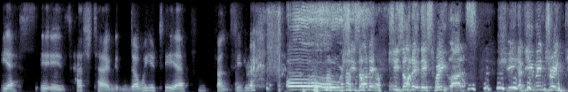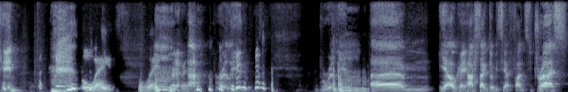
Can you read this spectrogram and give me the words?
Yes, it is. Hashtag WTF fancy dress. Oh, she's on it. She's on it this week, lads. She, have you been drinking? always, always. Brilliant. Brilliant. Um, yeah, okay. Hashtag WTF fancy dress.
